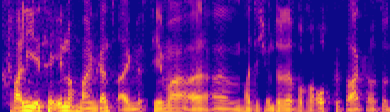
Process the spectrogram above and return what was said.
Quali ist ja eh nochmal ein ganz eigenes Thema, äh, äh, hatte ich unter der Woche auch gesagt. Also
